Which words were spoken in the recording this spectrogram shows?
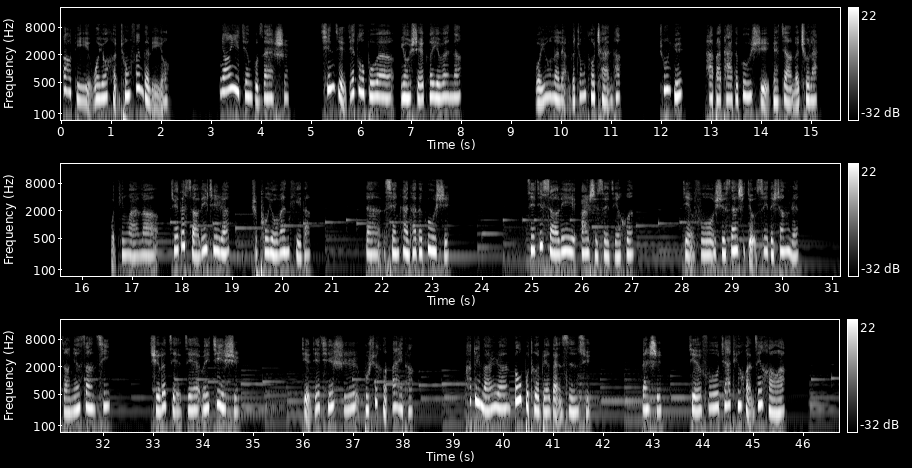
到底我有很充分的理由，娘已经不在世，亲姐姐都不问，有谁可以问呢？我用了两个钟头缠他，终于他把他的故事给讲了出来。我听完了。觉得小丽这人是颇有问题的，但先看她的故事。姐姐小丽二十岁结婚，姐夫是三十九岁的商人，早年丧妻，娶了姐姐为继室。姐姐其实不是很爱他，他对男人都不特别感兴趣，但是姐夫家庭环境好啊。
